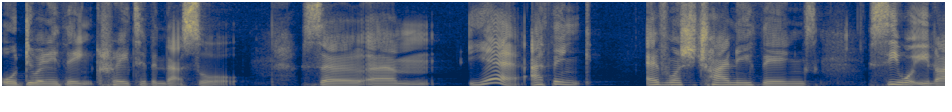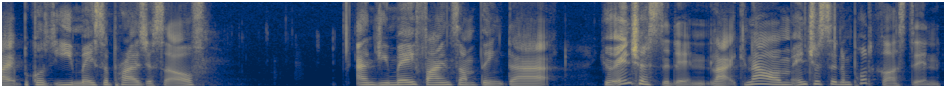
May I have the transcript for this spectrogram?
or do anything creative in that sort. So um, yeah, I think everyone should try new things, see what you like, because you may surprise yourself and you may find something that you're interested in. Like now, I'm interested in podcasting.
